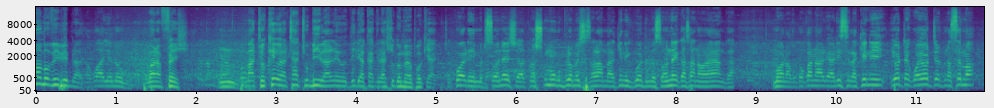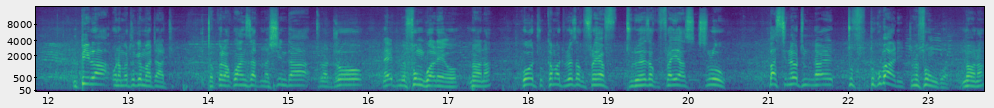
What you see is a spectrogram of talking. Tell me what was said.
Mambo vipi blaza? Inakuwaje ndugu? Bwana fresh. Matokeo ya tatu bila leo dhidi ya Kagera Sugar umeyapokeaje? Kweli imetusonesha, tunashukuru Mungu mpira umeisha salama, lakini kweli tumesoneka sana wana Yanga. Umeona kutokana na hali halisi, lakini yote kwa yote tunasema mpira una matokeo matatu. Tokeo la kwanza tunashinda, tuna draw na hii tumefungwa leo. Unaona? Kwa hiyo kama tuliweza kufurahia tuliweza kufurahia suluhu basi leo tukubali tumefungwa, unaona,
